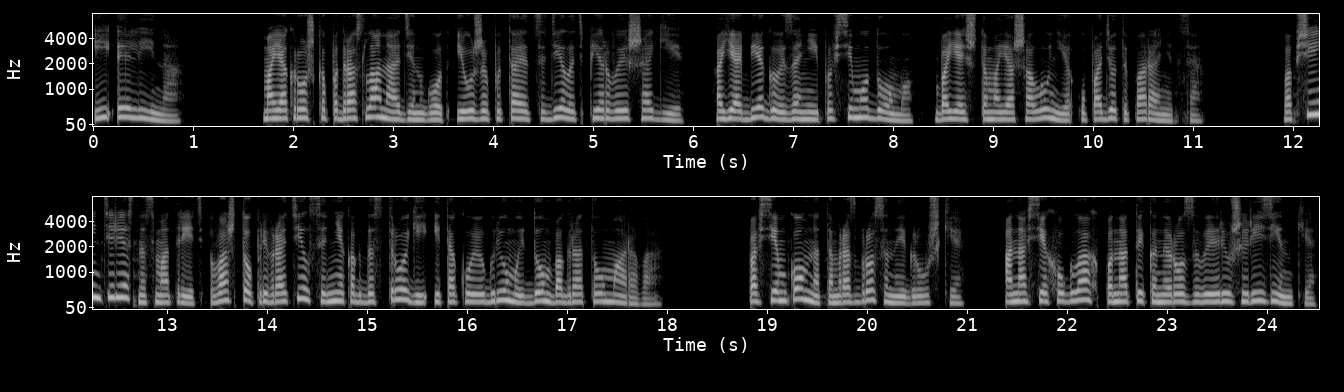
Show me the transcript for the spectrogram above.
и Элина. Моя крошка подросла на один год и уже пытается делать первые шаги, а я бегаю за ней по всему дому, боясь, что моя шалунья упадет и поранится. Вообще интересно смотреть, во что превратился некогда строгий и такой угрюмый дом Баграта Умарова. По всем комнатам разбросаны игрушки, а на всех углах понатыканы розовые рюши-резинки,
